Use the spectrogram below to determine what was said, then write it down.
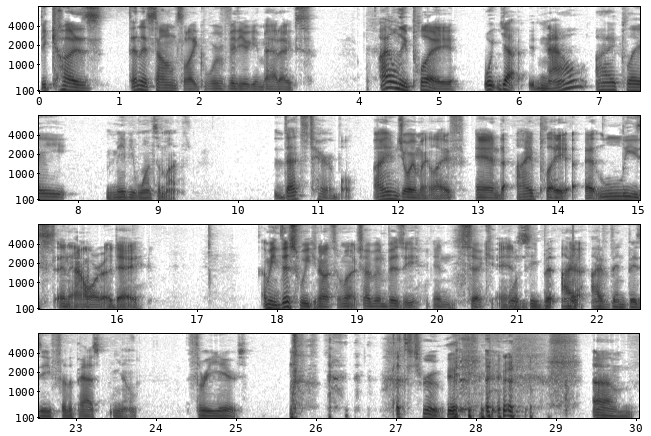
Because then it sounds like we're video game addicts. I only play Well, yeah. Now I play maybe once a month. that's terrible. I enjoy my life and I play at least an hour a day. I mean, this week not so much. I've been busy and sick and we'll see, but I yeah. I've been busy for the past you know three years. that's true. um,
